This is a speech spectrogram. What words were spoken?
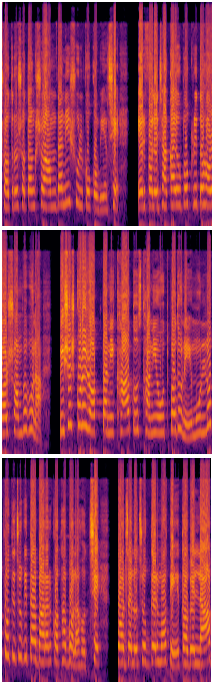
সতেরো শতাংশ আমদানি শুল্ক কমিয়েছে। এর ফলে ঢাকায় উপকৃত হওয়ার সম্ভাবনা, বিশেষ করে রপ্তানি খাত ও স্থানীয় উৎপাদনে মূল্য প্রতিযোগিতা বাড়ার কথা বলা হচ্ছে। পর্যালোচকদের মতে, তবে লাভ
